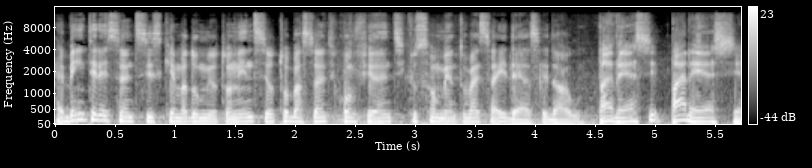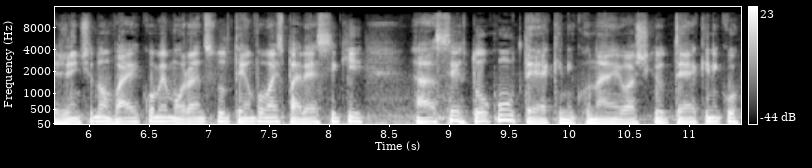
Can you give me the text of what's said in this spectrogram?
É bem interessante esse esquema do Milton Mendes. Eu estou bastante confiante que o São Bento vai sair dessa, Hidalgo. Parece, parece. A gente não vai comemorar antes do tempo, mas parece que acertou com o técnico, né? Eu acho que o técnico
